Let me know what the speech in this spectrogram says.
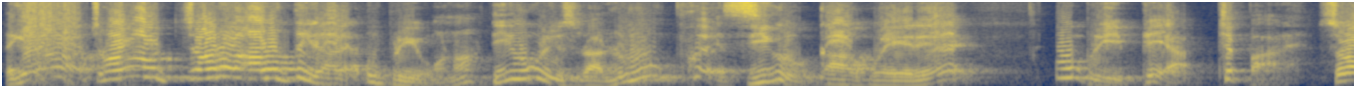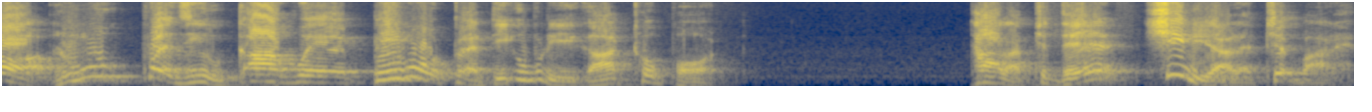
တကယ်တော့ကျွန်တော်တို့ကျွန်တော်တို့အားလုံးသိထားတဲ့ဥပဒေပေါ့နော်ဒီဥပဒေဆိုတာလူမှုဖွဲ့စည်းကိုကာကွယ်တဲ့ဥပဒေဖြစ်ရဖြစ်ပါတယ်ဆိုတော့လူမှုဖွဲ့စည်းကိုကာကွယ်ပေးဖို့အတွက်ဒီဥပဒေကထုတ်ဖော်ထားတာဖြစ်တယ်ရှိနေတာလည်းဖြစ်ပါတယ်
